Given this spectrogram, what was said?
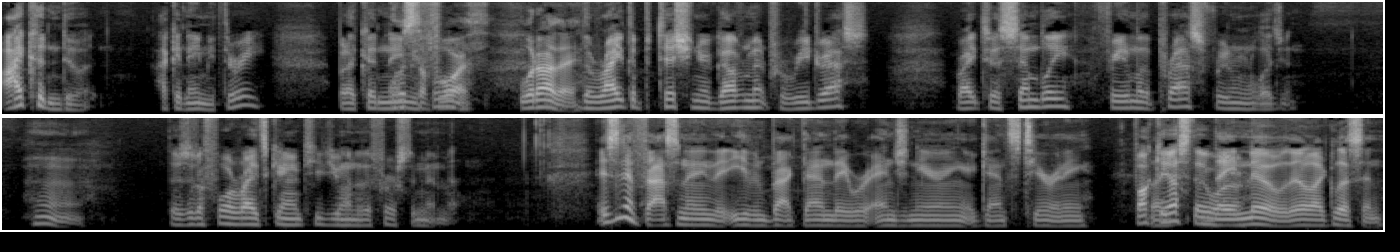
I couldn't do it. I could name you three, but I couldn't name What's you the fourth. What are they? the right to petition your government for redress, right to assembly, freedom of the press, freedom of religion. Hmm. Those are the four rights guaranteed you under the First Amendment. Isn't it fascinating that even back then they were engineering against tyranny? Fuck Like, yes, they were. They knew. They're like, listen,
